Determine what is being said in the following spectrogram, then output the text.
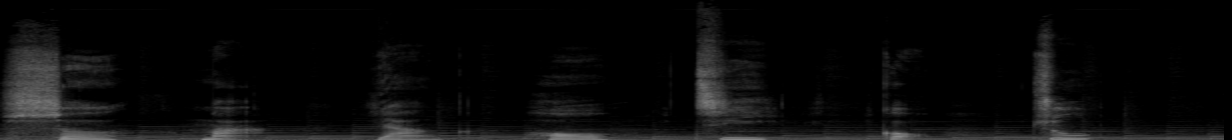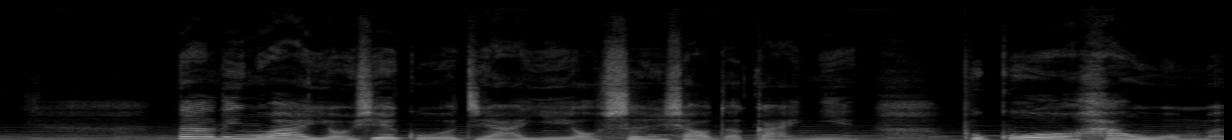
蛇、马、羊、猴、鸡、狗、猪。那另外有些国家也有生肖的概念，不过和我们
